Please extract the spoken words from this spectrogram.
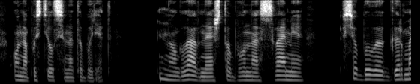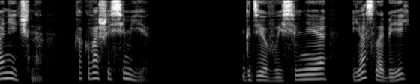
— он опустился на табурет. «Но главное, чтобы у нас с вами все было гармонично, как в вашей семье. Где вы сильнее — я слабей,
